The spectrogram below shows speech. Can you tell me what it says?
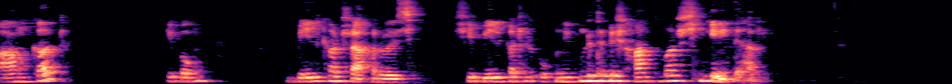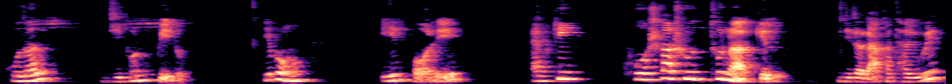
আম কাঠ এবং বেল কাঠ রাখা রয়েছে। সেই বেল কাঠের অগ্নিকুণ্ডে থেকে সাতবার সেঁকে নিতে হবে। কোদাল জীবন পেল এবং এরপরে একটি খোসা শুদ্ধ নারকেল যেটা রাখা থাকবে,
